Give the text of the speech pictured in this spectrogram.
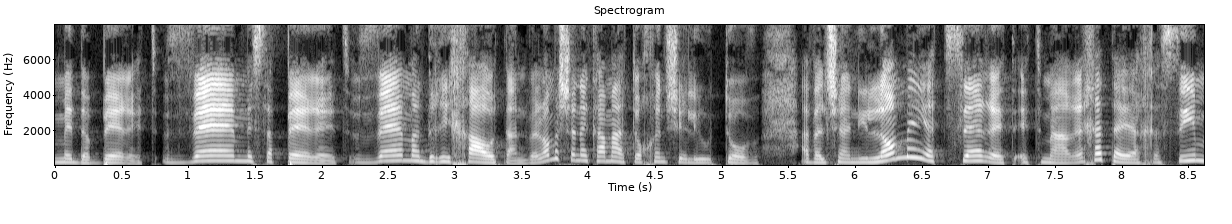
מדברת ומספרת ומדריכה אותן, ולא משנה כמה התוכן שלי הוא טוב, אבל שאני לא מייצרת את מערכת היחסים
